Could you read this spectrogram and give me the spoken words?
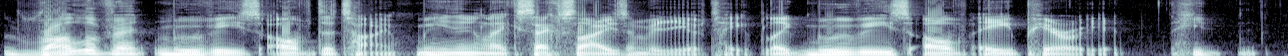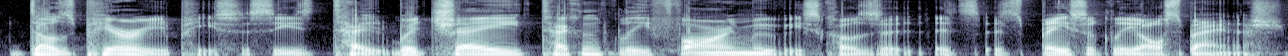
relevant movies of the time, meaning like Sex Lies and Videotape, like movies of a period. He does period pieces. He's te- with Che technically foreign movies because it, it's it's basically all Spanish.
